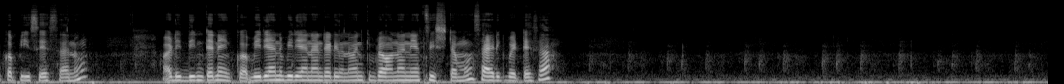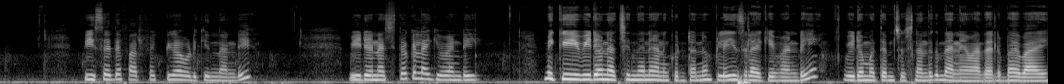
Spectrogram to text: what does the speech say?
ఒక పీస్ వేసాను. వాడి తింటేనే ఎక్కువ. బిర్యానీ బిర్యానీ అంటే తినడానికి బ్రౌన్ ఆనియన్స్ ఇష్టము. సైడ్కి పెట్టేసా. పీస్ అయితే పర్ఫెక్ట్గా ఉడికిందండి. వీడియో నచ్చితే ఒక లైక్ ఇవ్వండి. మీకు ఈ వీడియో నచ్చిందని అనుకుంటాను. ప్లీజ్ లైక్ ఇవ్వండి. వీడియో మొత్తం చూసినందుకు ధన్యవాదాలు. Bye bye.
